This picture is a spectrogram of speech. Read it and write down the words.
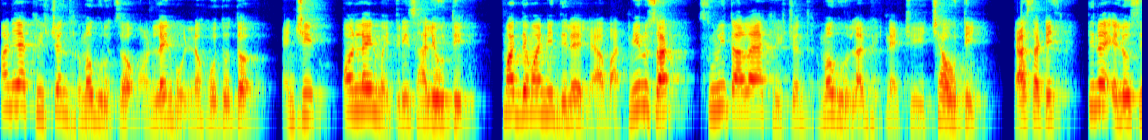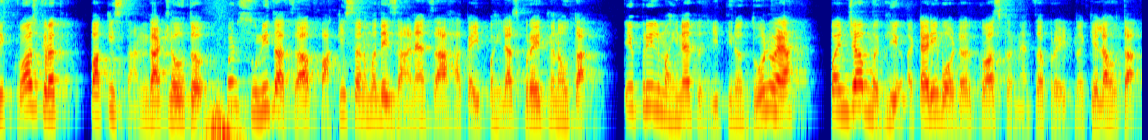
आणि या ख्रिश्चन धर्मगुरूचं ऑनलाईन बोलणं होत होतं. यांची ऑनलाईन मैत्री झाली होती. माध्यमांनी दिलेल्या बातमीनुसार सुनीताला या ख्रिश्चन धर्मगुरूला भेटण्याची इच्छा होती. त्यासाठीच तिनं एलओसी क्रॉस करत पाकिस्तान गाठलं होतं. पण सुनीताचा पाकिस्तानमध्ये जाण्याचा हा काही पहिलाच प्रयत्न नव्हता. एप्रिल महिन्यातही तिनं दोन वेळा पंजाबमधली अटारी बॉर्डर क्रॉस करण्याचा प्रयत्न केला होता.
